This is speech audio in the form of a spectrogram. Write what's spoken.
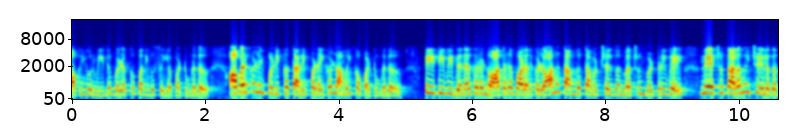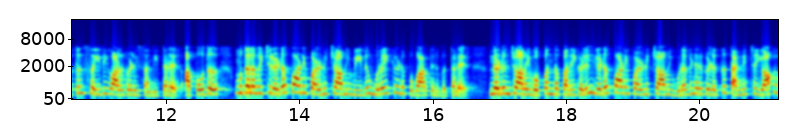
ஆகியோர் மீது வழக்கு பதிவு செய்யப்பட்டுள்ளது. அவர்களை பிடிக்க தனிப்படைகள் அமைக்கப்பட்டுள்ளது. டிடிவி தினகரன் ஆதரவாளர்களான தங்க தமிழ்ச்செல்வன் மற்றும் வெற்றிவேல் நேற்று தலைமைச் செயலகத்தில் செய்தியாளர்களை சந்தித்தனர். அப்போது முதலமைச்சர் எடப்பாடி பழனிசாமி மீது முறைகேடு புகார் தெரிவித்தனர். நெடுஞ்சாலை ஒப்பந்த பணிகளில் எடப்பாடி பழனிசாமி உறவினர்களுக்கு தன்னிச்சையாக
